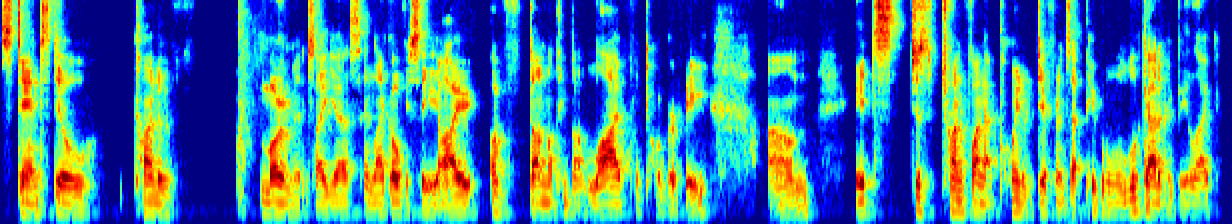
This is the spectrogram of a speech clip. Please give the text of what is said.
standstill kind of moments, I guess. And like obviously, I I've done nothing but live photography. Um, it's just trying to find that point of difference that people will look at it and be like,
